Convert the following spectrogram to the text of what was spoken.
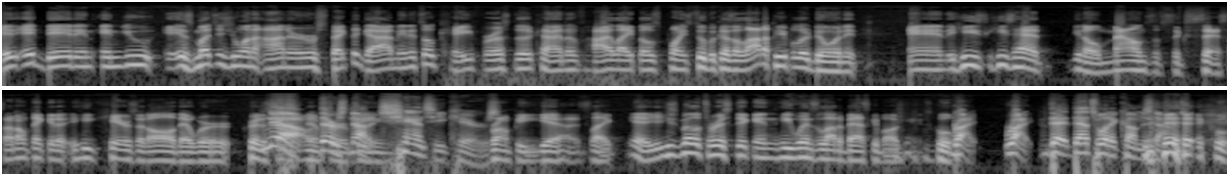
It, it did, and, and you, as much as you want to honor and respect the guy, I mean, it's okay for us to kind of highlight those points too, because a lot of people are doing it, and he's he's had you know mounds of success. I don't think it, he cares at all that we're criticizing No, him. there's not a chance he cares. Grumpy, yeah. It's like, yeah, he's militaristic and he wins a lot of basketball games. Cool, Right, right. That, that's what it comes down to. cool.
